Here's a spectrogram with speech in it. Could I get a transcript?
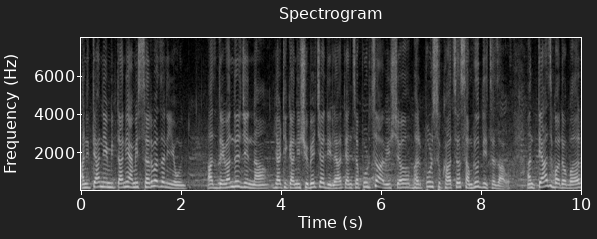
आणि त्या निमित्ताने आम्ही सर्वजण येऊन आज देवेंद्रजींना ह्या ठिकाणी शुभेच्छा दिल्या. त्यांचं पुढचं आयुष्य भरपूर सुखाचं समृद्धीचं जावं. आणि त्याचबरोबर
